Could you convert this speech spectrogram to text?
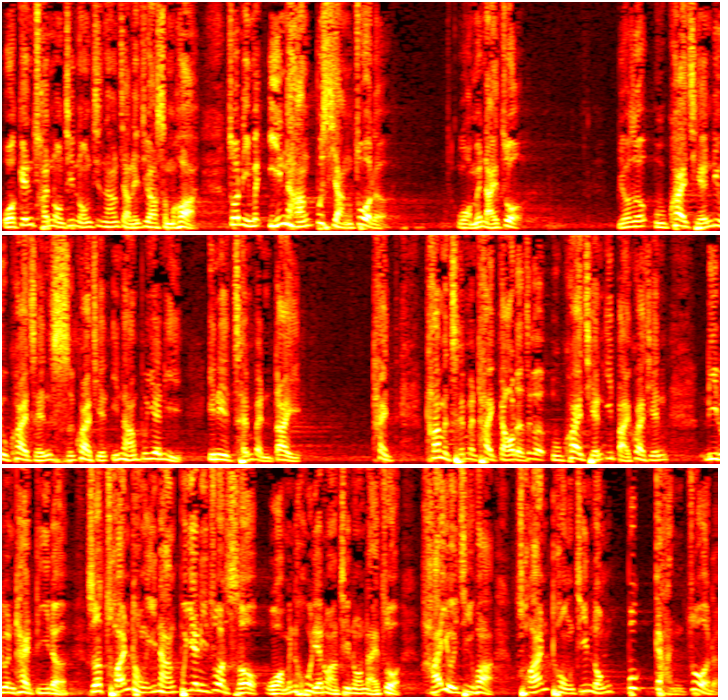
我跟传统金融经常讲的一句话，什么话？说你们银行不想做的，我们来做。比如说五块钱、六块钱、十块钱，银行不愿意，因为成本太太，他们成本太高了。这个五块钱、一百块钱利润太低了。所以传统银行不愿意做的时候，我们互联网金融来做。还有一句话，传统金融不敢做的。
